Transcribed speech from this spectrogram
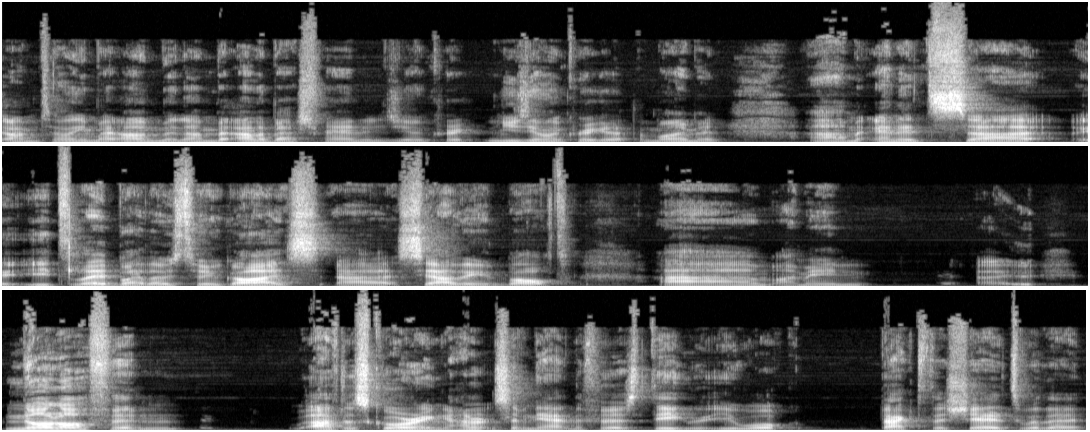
I'm telling you, mate, I'm an unab- unabashed fan of New Zealand, cricket, New Zealand cricket at the moment, um, and it's uh, it's led by those two guys, uh, Southey and Boult. Um, I mean, uh, not often after scoring 178 in the first dig that you walk back to the sheds with a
